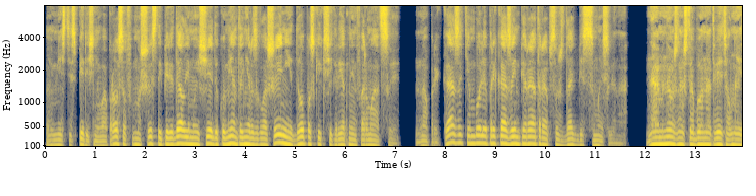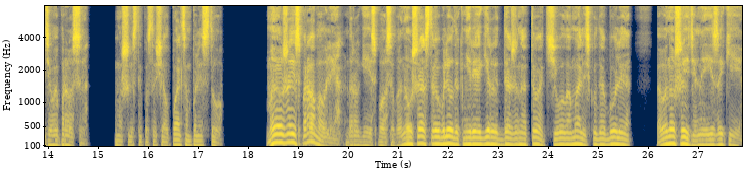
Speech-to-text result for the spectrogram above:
Вместе с перечнем вопросов Мшистый передал ему еще и документы о неразглашении и допуске к секретной информации. Но приказы, тем более приказы императора, обсуждать бессмысленно. «Нам нужно, чтобы он ответил на эти вопросы». Мышистый постучал пальцем по листу. «Мы уже испробовали другие способы, но ушастый ублюдок не реагирует даже на то, от чего ломались куда более внушительные языки.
